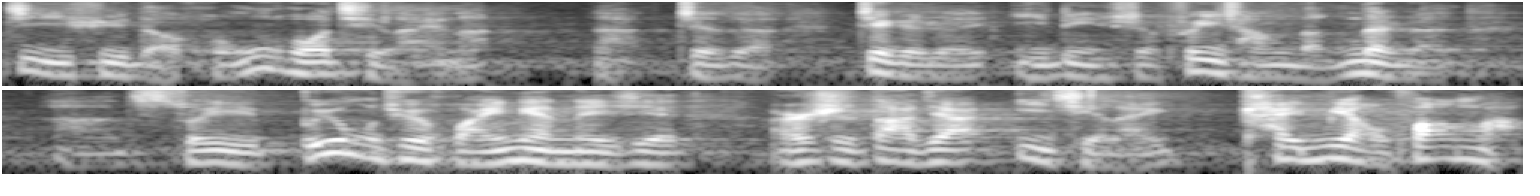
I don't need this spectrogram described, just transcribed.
继续的红火起来呢？啊，这个这个人一定是非常能的人啊，所以不用去怀念那些，而是大家一起来开妙方嘛。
